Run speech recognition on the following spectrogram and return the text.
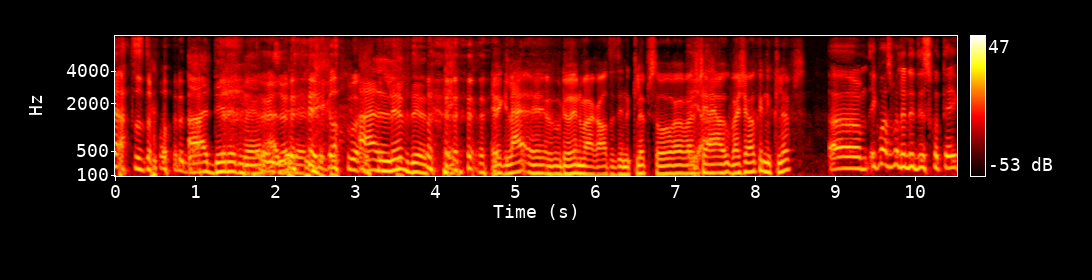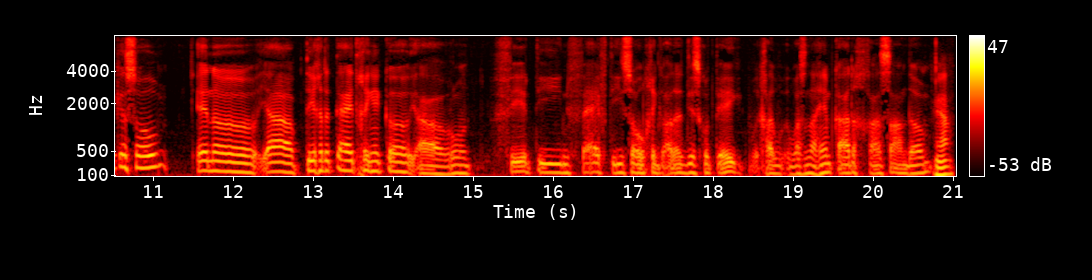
ja, het is de vorige dag. I did it, man. I did it. I lived it. Ik, eh, ik bedoel, hun waren altijd in de clubs te horen. Was, Ja. jij, ook- was jij ook in die clubs? Ehm, ik was wel in de discotheek en zo. En eh, ja, tegen de tijd ging ik eh, ja, rond 14, 15 zo ging ik naar de discotheek. Ik was naar Hemkade gegaan, Zaandam. Ja.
